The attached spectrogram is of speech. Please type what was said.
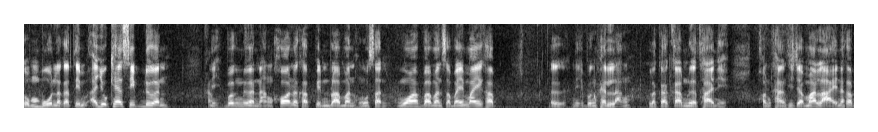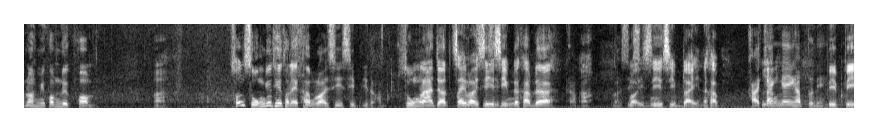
สมบูรณ์แล้วก็เต็มอายุแค่10เดือน ครับนี่เบื้องเนื้อหนังข้อนะครับเป็นบรามันหูสันงัวบรามันสมัยใหม่ครับเออนี่เบื้องแผ่นหลังแล้วก็กล้ามเนื้อท้ายนี่ค่อนข้างที่จะมาหลายนะครับเนาะมีความดึกพร้อมอ่าส้นสูงอยู่ที่เท่าไหร่ครับสูง140อยู่แล้วครับสูงน่าจะใส่ร้อยสี่สิบ140นะครับเด้อครับอะ140ร้อยสี่สิบได้นะครับขาแข็งไงครับตัวนี้ปีปี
